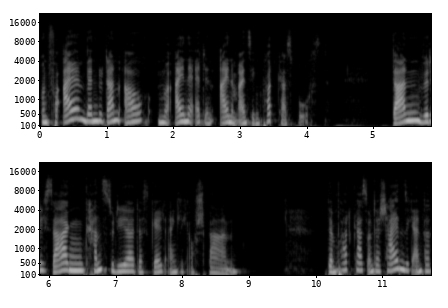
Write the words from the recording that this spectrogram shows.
Und vor allem, wenn du dann auch nur eine Ad in einem einzigen Podcast buchst, dann würde ich sagen, kannst du dir das Geld eigentlich auch sparen. Denn Podcasts unterscheiden sich einfach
